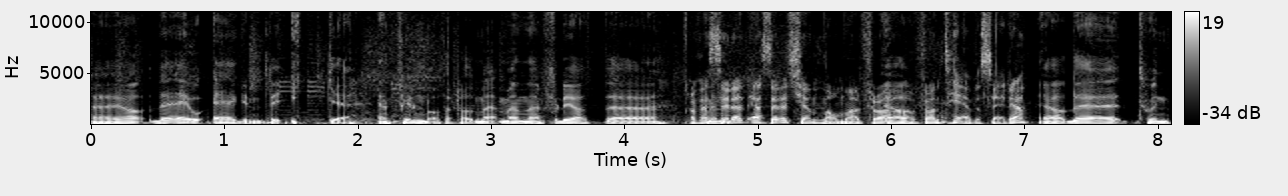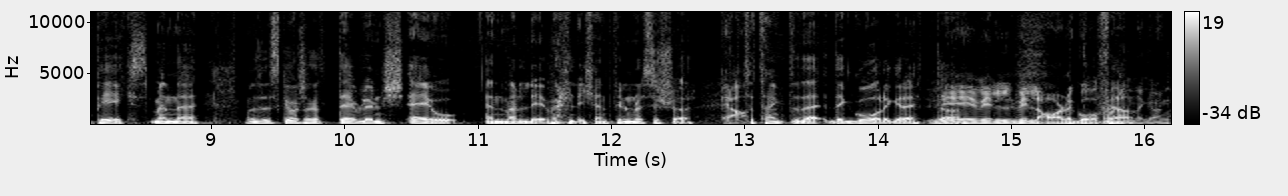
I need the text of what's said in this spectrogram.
Uh, ja, det er jo egentlig ikke en filmlåt jeg har tatt med, men eh, fordi at uh, Ja, for jeg, men- ser et, jeg ser et kjent navn her fra, Ja. fra en TV-serie. Ja, det er Twin Peaks, men uh, skal jeg sagt at Dave Lunch er jo en veldig veldig kjent filmregissør. Så jeg tenkte det, det går greit. da. Vi, vi, vi lar det gå for Ja, denne gang.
